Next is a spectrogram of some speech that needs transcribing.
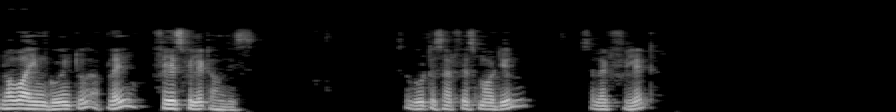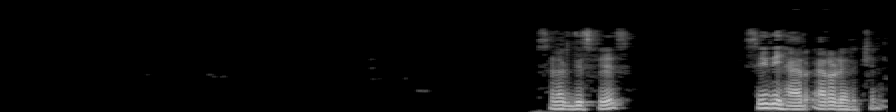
Now I am going to apply face fillet on this. So go to surface module, select fillet select this face. See the arrow direction.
